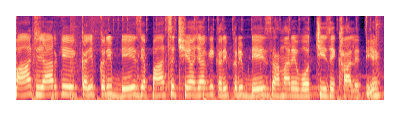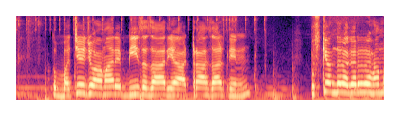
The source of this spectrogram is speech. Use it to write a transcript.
पाँच हज़ार के करीब करीब डेज़ या पाँच से छः हज़ार के करीब करीब डेज़ हमारे वो चीज़ें खा लेती है। तो बचे जो हमारे बीस हज़ार या अठारह हज़ार दिन, उसके अंदर अगर हम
